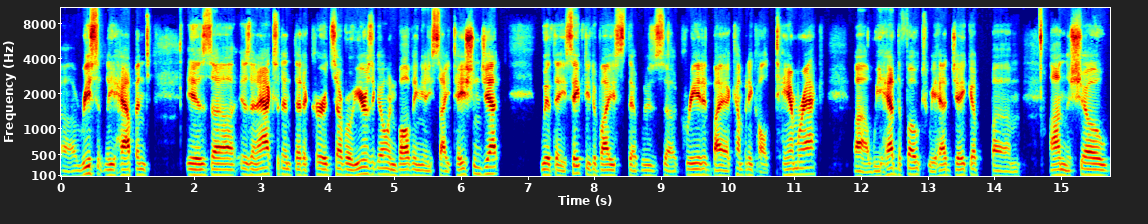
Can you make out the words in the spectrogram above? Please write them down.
uh, recently happened is uh, is an accident that occurred several years ago involving a citation jet with a safety device that was uh, created by a company called Tamarack. Uh, we had the folks, we had Jacob um, on the show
